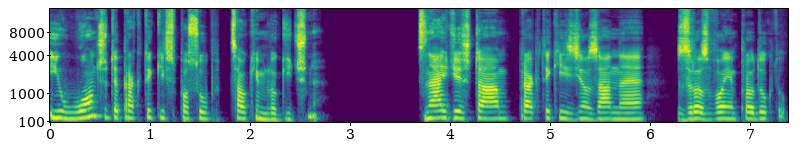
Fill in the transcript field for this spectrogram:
i łączy te praktyki w sposób całkiem logiczny. Znajdziesz tam praktyki związane z rozwojem produktu,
